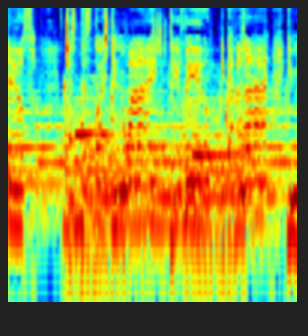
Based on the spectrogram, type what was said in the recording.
Just this question, why do you feel you gotta lie? Get me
